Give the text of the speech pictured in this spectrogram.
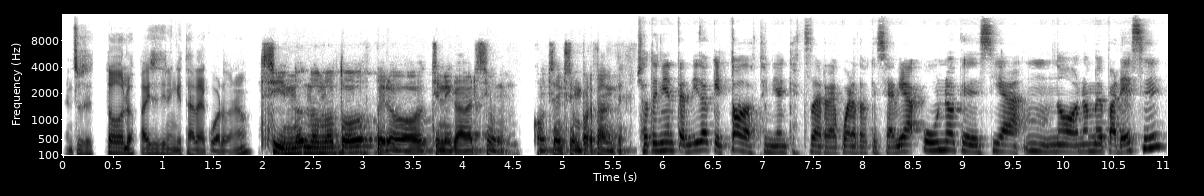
Entonces todos los países tienen que estar de acuerdo, ¿no? Sí, no, no, no todos, pero tiene que haberse un consenso importante. Yo tenía entendido que todos tenían que estar de acuerdo, que si había uno que decía, mm, no, no me parece,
